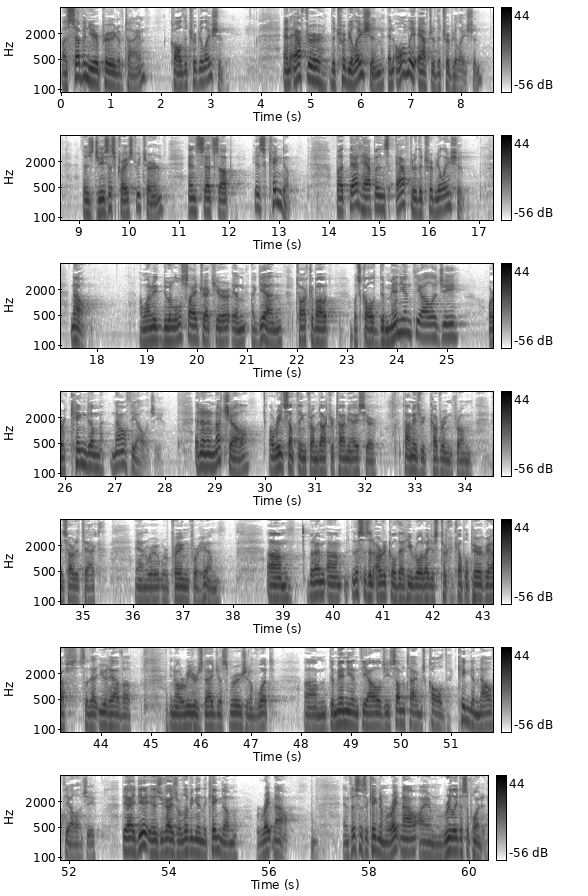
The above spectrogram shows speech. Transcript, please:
a seven year period of time called the tribulation. And after the tribulation, and only after the tribulation, does Jesus Christ return and sets up his kingdom. But that happens after the tribulation. Now, I want to do a little sidetrack here and again talk about what's called dominion theology or kingdom now theology. And in a nutshell, I'll read something from Dr. Tommy Ice here. Tommy's recovering from his heart attack, and we're, we're praying for him. Um, but um, this is an article that he wrote. I just took a couple paragraphs so that you'd have a, you know, a Reader's Digest version of what um, dominion theology, sometimes called kingdom now theology, the idea is you guys are living in the kingdom right now. And if this is the kingdom right now, I am really disappointed.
